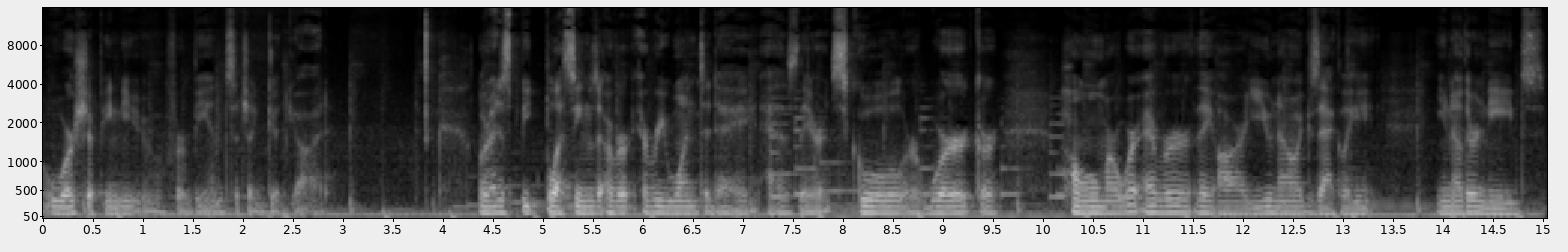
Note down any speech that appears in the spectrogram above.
worshiping you for being such a good God. Lord, I just speak blessings over everyone today as they are at school or work or home or wherever they are. You know exactly, you know their needs,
